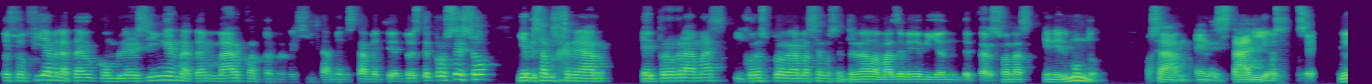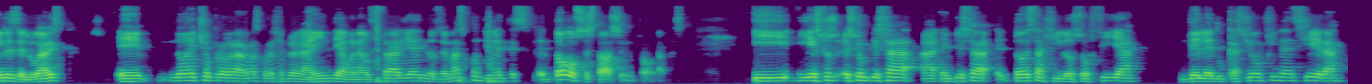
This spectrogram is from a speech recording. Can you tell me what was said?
filosofía, me la traigo con Blair Singer, me la traigo Marco Antonio Regil también está metido en todo este proceso y empezamos a generar eh, programas y con esos programas hemos entrenado a más de medio millón de personas en el mundo, o sea, en estadios, en miles de lugares. Eh, no he hecho programas, por ejemplo, en la India o en Australia, en los demás continentes, en todos he estado haciendo programas. Y, y eso, eso empieza, a, empieza eh, toda esta filosofía de la educación financiera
